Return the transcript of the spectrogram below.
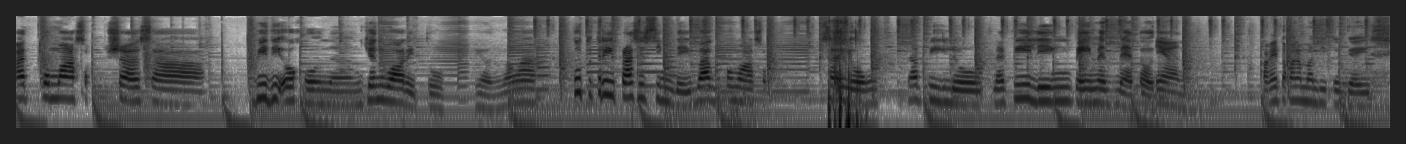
at pumasok siya sa video ko ng January 2. Yun, mga 2 to 3 processing day bago pumasok sa yung napilo, napiling payment method. Yan. Pakita ko naman dito guys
